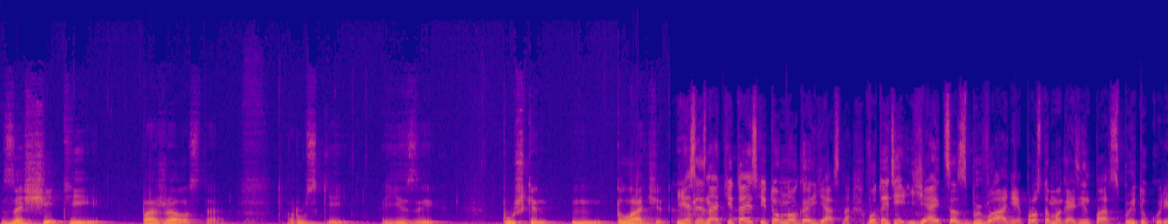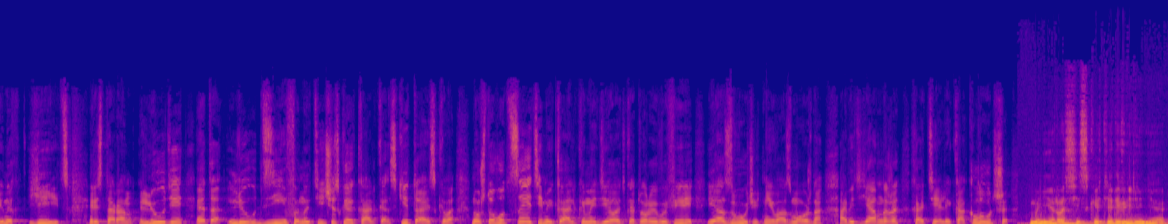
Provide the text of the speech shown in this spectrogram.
защити, пожалуйста, русский язык. Пушкин плачет. Если знать китайский, то многое ясно. Вот эти яйца сбывания, просто магазин по сбыту куриных яиц. Ресторан «Люди» — это «люди», фонетическая калька с китайского. Но что вот с этими кальками делать, которые в эфире и озвучить невозможно? А ведь явно же хотели как лучше. Мы не российское телевидение,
